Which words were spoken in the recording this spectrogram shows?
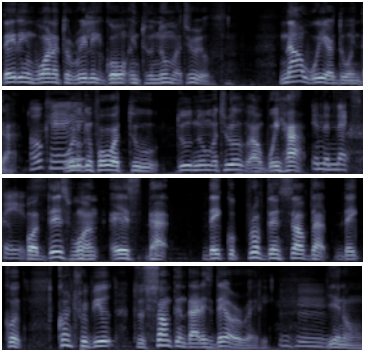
They didn't want to really go into new materials. Now we are doing that. okay We're looking forward to do new material. Uh, we have. in the next phase But this one is that they could prove themselves that they could contribute to something that is there already. hmm You know,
